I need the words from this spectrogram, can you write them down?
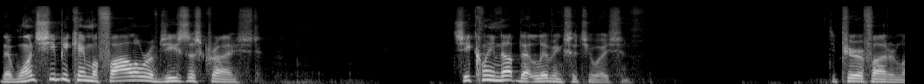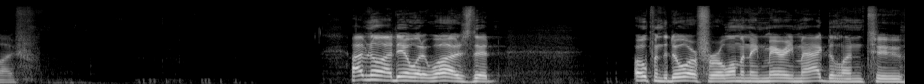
that once she became a follower of Jesus Christ, she cleaned up that living situation. She purified her life. I have no idea what it was that opened the door for a woman named Mary Magdalene to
